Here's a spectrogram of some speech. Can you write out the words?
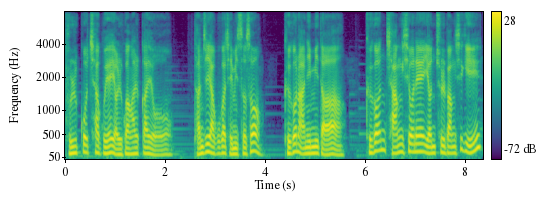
불꽃 차구에 열광할까요? 단지 야구가 재밌어서 그건 아닙니다. 그건 장시원의 연출 방식이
